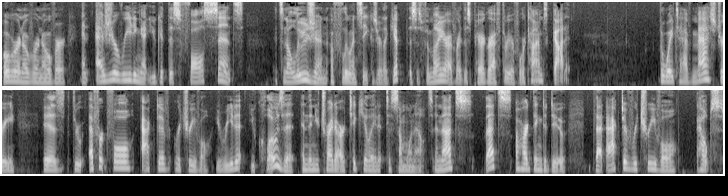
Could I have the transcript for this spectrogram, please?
over and over and over, and as you're reading it, you get this false sense It's an illusion of fluency because you're like, yep, this is familiar. I've read this paragraph three or four times. Got it. The way to have mastery is through effortful, active retrieval. You read it, you close it, and then you try to articulate it to someone else. And that's that's a hard thing to do. That active retrieval helps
